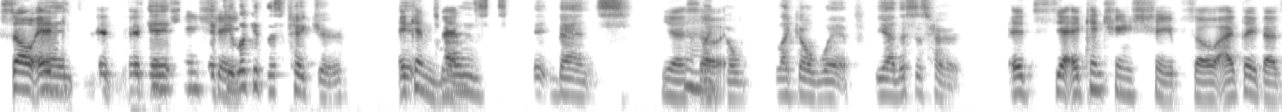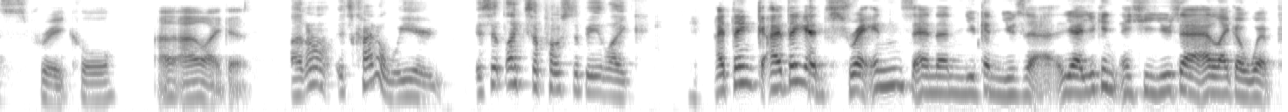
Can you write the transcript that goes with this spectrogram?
So it it, it can it- if shape. you look at this picture, it, can bend. it bends Yeah, so like a like a whip. Yeah, this is her. It's yeah, it can change shape. So I think that's pretty cool. I I like it. I don't. It's kind of weird. Is it like supposed to be like? I think I think it straightens and then you can use that. Yeah, you can. And she use that like a whip,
